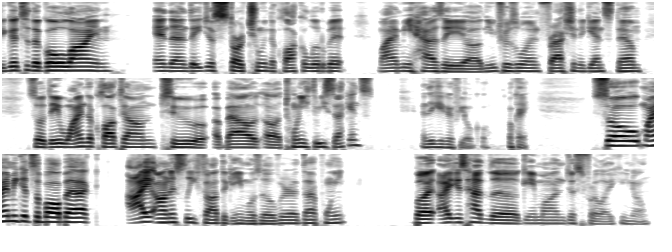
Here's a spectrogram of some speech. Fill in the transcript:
They get to the goal line, and then they just start chewing the clock a little bit. Miami has a uh, neutral zone infraction against them, so they wind the clock down to about uh, 23 seconds, and they kick a field goal. Okay, so Miami gets the ball back. I honestly thought the game was over at that point, but I just had the game on just for like you know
